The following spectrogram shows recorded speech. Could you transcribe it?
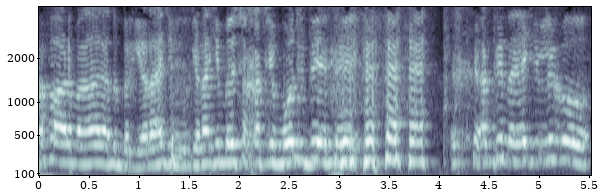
να φάω ρε μαλάκα το μπεργκεράκι μου και να έχει μέσα χατσιμότζι DNA. Αντί να έχει λίγο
